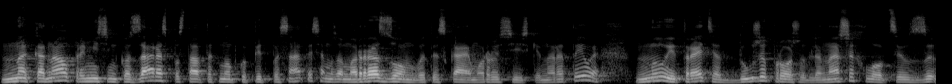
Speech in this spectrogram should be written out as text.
на канал прямісінько зараз. Поставте кнопку підписатися. Ми з вами разом витискаємо російські наративи. Ну і третє, дуже прошу для наших хлопців з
